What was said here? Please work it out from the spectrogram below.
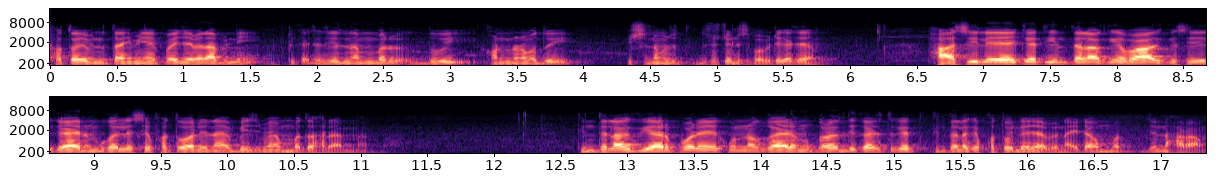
ফতোয়া ইবনে তাইমিয়ায় পেয়ে যাবেন আপনি ঠিক আছে জেল নম্বর দুই খণ্ড নম্বর দুই পৃষ্ঠ নম্বর দুশো চল্লিশ পাবে ঠিক আছে हासिल यह है कि तीन तलाक के बाद किसी गैर मुकल से फतवा लेना बिजमा हराम में तीन तलाक दियार पर कोनो गैर मुकर दिखा सकते तीन तलाक के फतवा लिया जाए ना इटा उम्मत जन हराम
